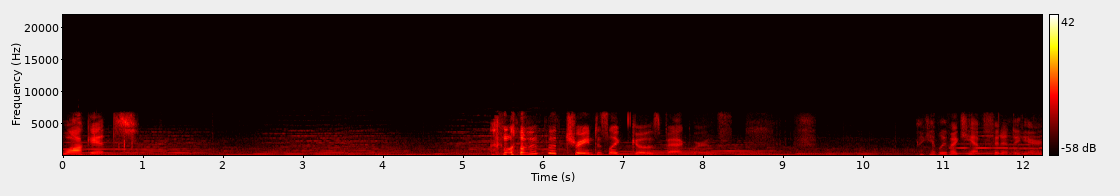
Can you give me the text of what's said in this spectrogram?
Walk it. I love that the train just like goes backwards. I can't believe I can't fit into here.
